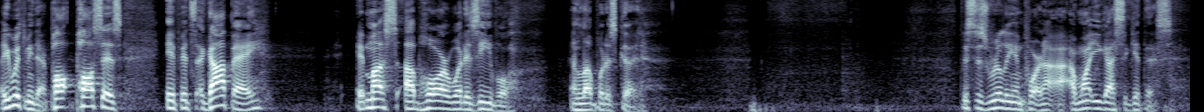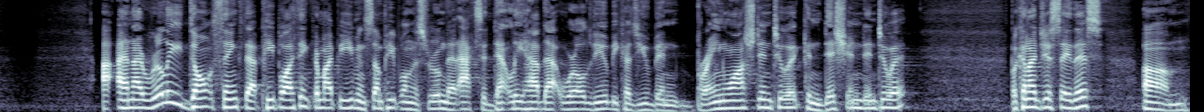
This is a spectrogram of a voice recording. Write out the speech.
Are you with me there? Paul, Paul says if it's agape, it must abhor what is evil and love what is good. This is really important. I, I want you guys to get this. I, and I really don't think that people, I think there might be even some people in this room that accidentally have that worldview because you've been brainwashed into it, conditioned into it. But can I just say this? Um,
